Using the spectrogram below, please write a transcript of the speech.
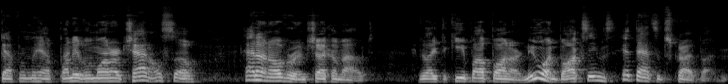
definitely have plenty of them on our channel, so head on over and check them out. If you'd like to keep up on our new unboxings, hit that subscribe button.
